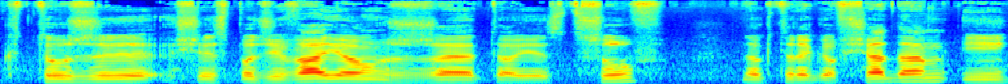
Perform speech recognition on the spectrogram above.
którzy się spodziewają, że to jest SUV, do którego wsiadam i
